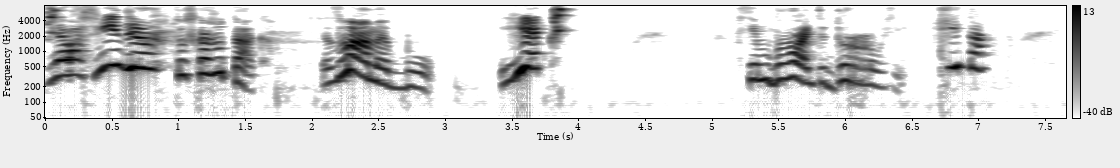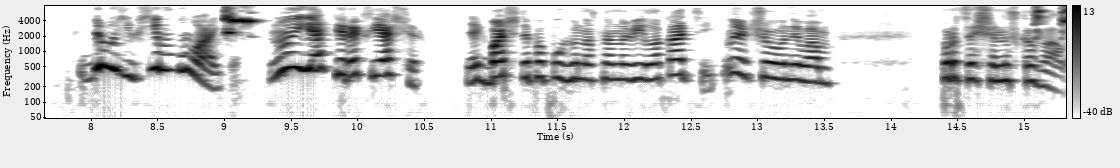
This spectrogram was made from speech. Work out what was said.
для вас відео, то скажу так. З вами був Гек. Всім бувайте, друзі. Чіта. Друзі, всім бувайте. Ну і я Тірекс Ящер. Як бачите, папуги у нас на новій локації. Ну, якщо вони вам про це ще не сказали.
